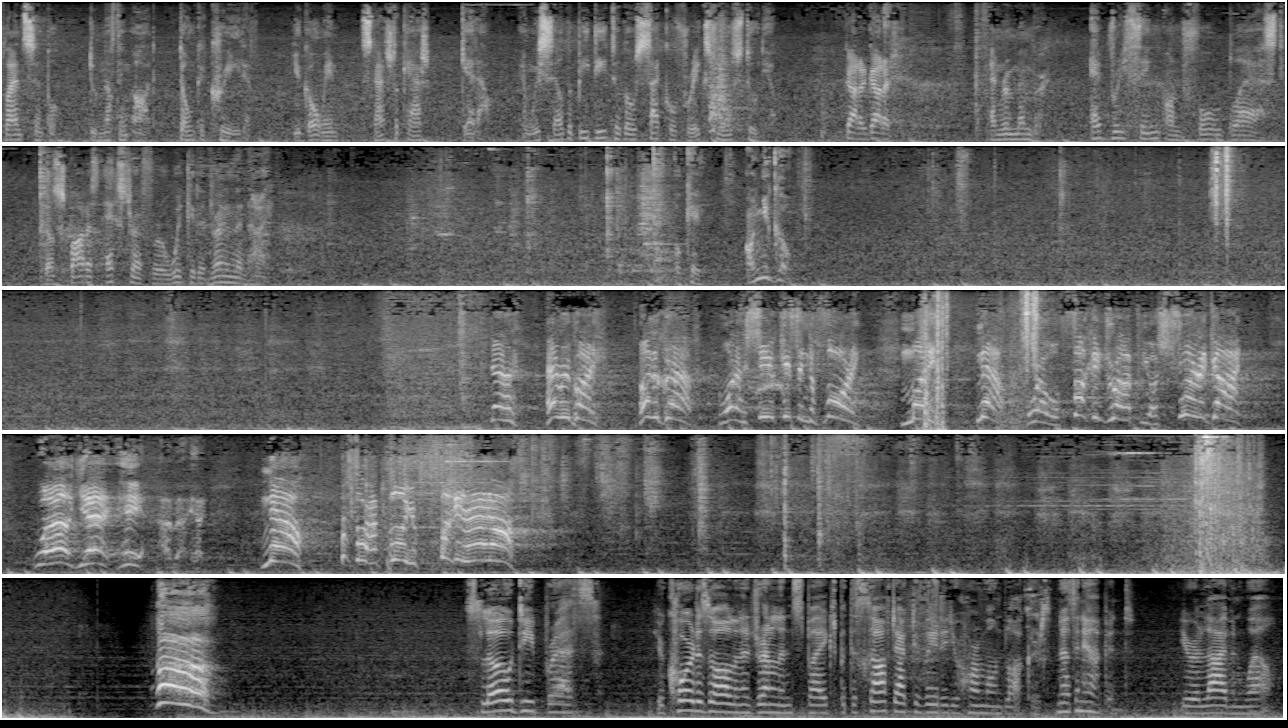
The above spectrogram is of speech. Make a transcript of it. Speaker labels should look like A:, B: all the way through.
A: Plan simple. Do nothing odd. Don't get creative. You go in, snatch the cash, get out. And we sell the BD to those psycho freaks from the studio.
B: Got it, got it.
A: And remember, everything on full blast. They'll spot us extra for a wicked adrenaline high. Okay, on you go.
B: Ground! I want to see you kissing the flooring! Money! Now! Or I will fucking drop you, I swear to God! Well, yeah, hey... I, I, now! Before I blow your fucking head off! Ah!
C: Slow, deep breaths. Your cortisol and adrenaline spiked, but the soft activated your hormone blockers. Nothing happened. You're alive and well.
